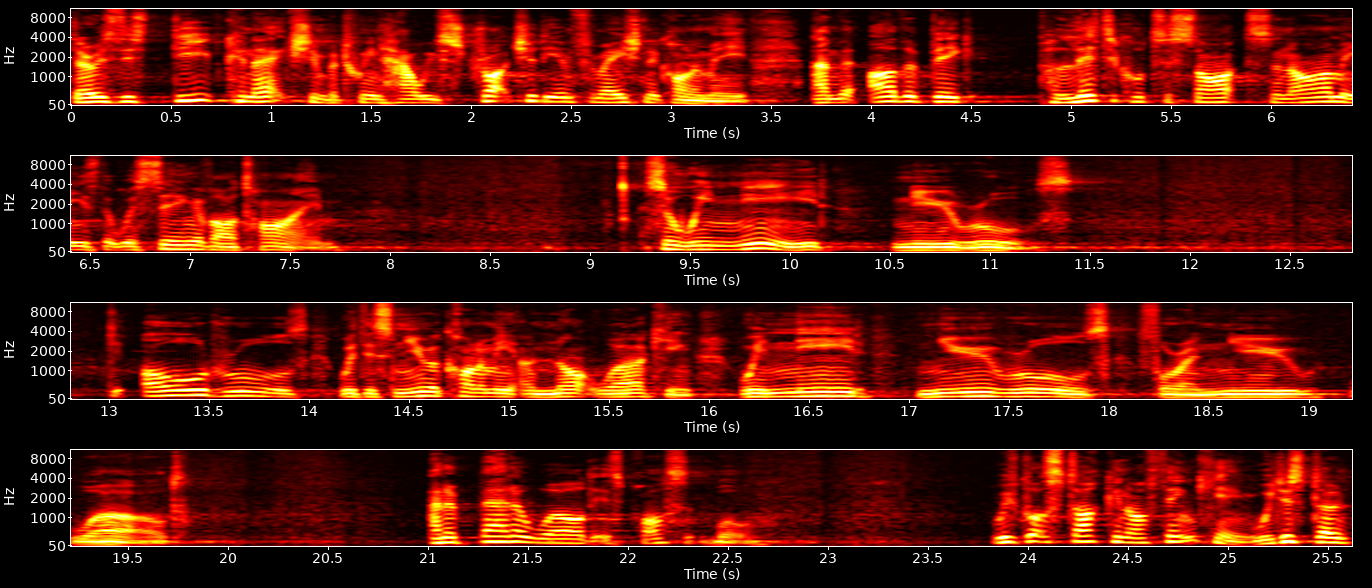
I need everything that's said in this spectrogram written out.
There is this deep connection between how we've structured the information economy and the other big political tsunamis that we're seeing of our time. So we need new rules. The old rules with this new economy are not working. We need new rules for a new world. And a better world is possible. We've got stuck in our thinking. We just don't,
